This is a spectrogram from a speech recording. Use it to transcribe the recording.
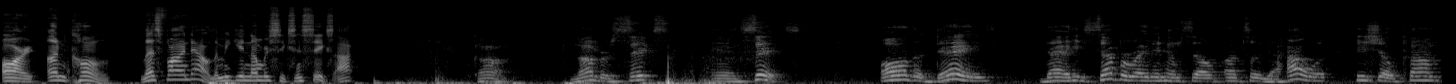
or uncombed. Let's find out. Let me get number six and six. I, Gone. Number six and six. All the days that he separated himself unto Yahweh, he shall come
